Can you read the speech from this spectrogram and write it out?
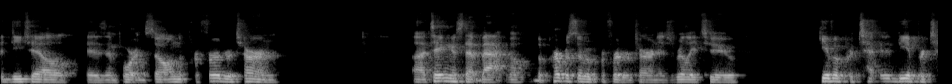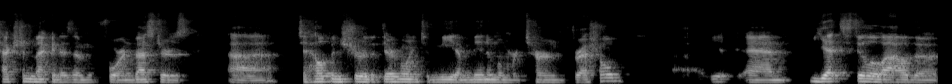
the detail is important. So on the preferred return, uh, taking a step back, the, the purpose of a preferred return is really to give a protect, be a protection mechanism for investors uh, to help ensure that they're going to meet a minimum return threshold uh, and yet still allow the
